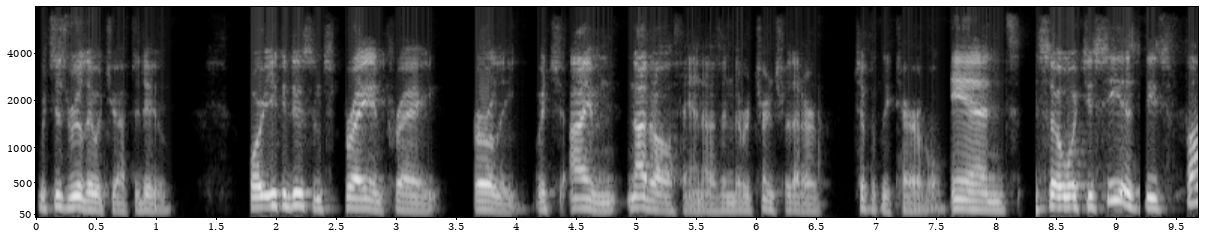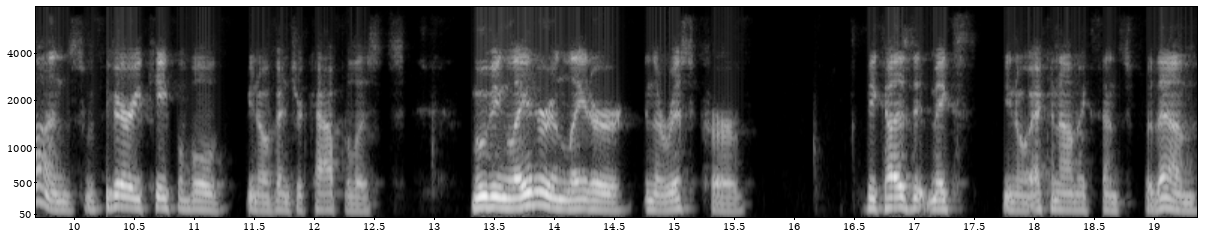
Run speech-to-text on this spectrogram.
which is really what you have to do, or you can do some spray and pray early, which I'm not at all a fan of, and the returns for that are typically terrible. And so what you see is these funds with very capable, you know, venture capitalists moving later and later in the risk curve because it makes you know economic sense for them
